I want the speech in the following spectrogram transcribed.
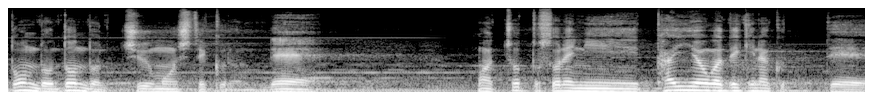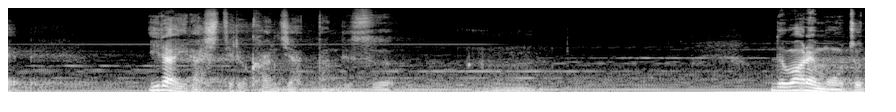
どんどんどんどん注文してくるんでまあちょっとそれに対応ができなくってイライラしてる感じやったんです、うん。で我もちょっ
